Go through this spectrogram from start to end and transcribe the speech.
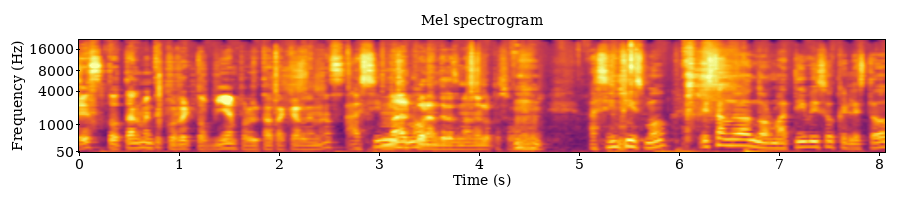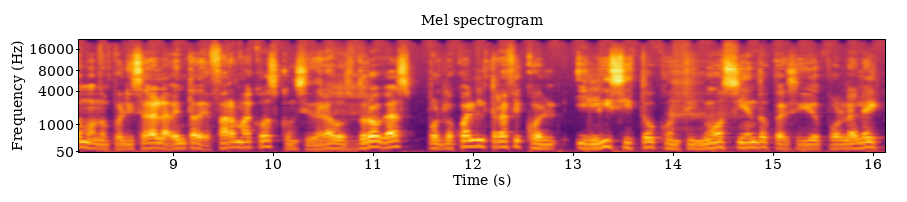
es totalmente correcto. Bien por el Tata Cárdenas. Así Mal mismo- por Andrés Manuel López Obrador. Asimismo, esta nueva normativa hizo que el Estado monopolizara la venta de fármacos considerados drogas, por lo cual el tráfico il- ilícito continuó siendo perseguido por la ley.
